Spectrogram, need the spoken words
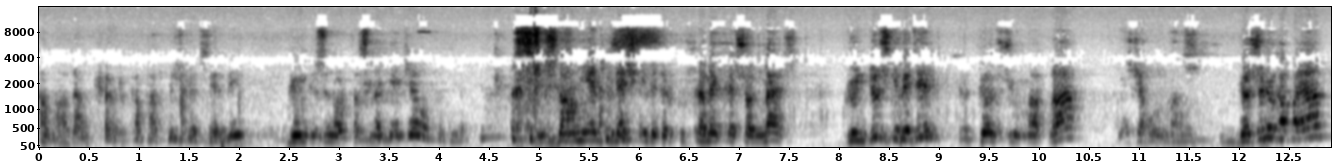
Ama adam kör kapatmış gözlerini. Gündüzün ortasında gece oldu diyor. İslamiyet güneş gibidir. Üflemekle sönmez. Gündüz gibidir. Göz yummakla gece olmaz. Gözünü kapayan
